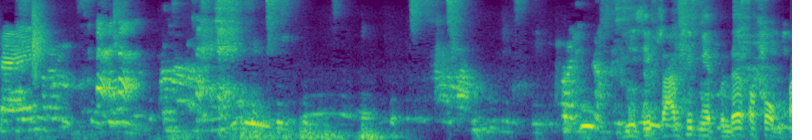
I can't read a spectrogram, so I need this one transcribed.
ได้ ยี่สิบสามสิบเมตรพุ่นเด้อเขาส่งไป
